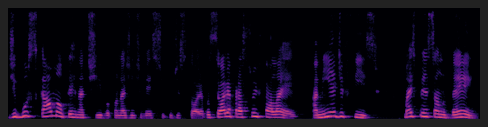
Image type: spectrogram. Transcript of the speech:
de buscar uma alternativa quando a gente vê esse tipo de história. Você olha para a sua e fala, é, a minha é difícil, mas pensando bem,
